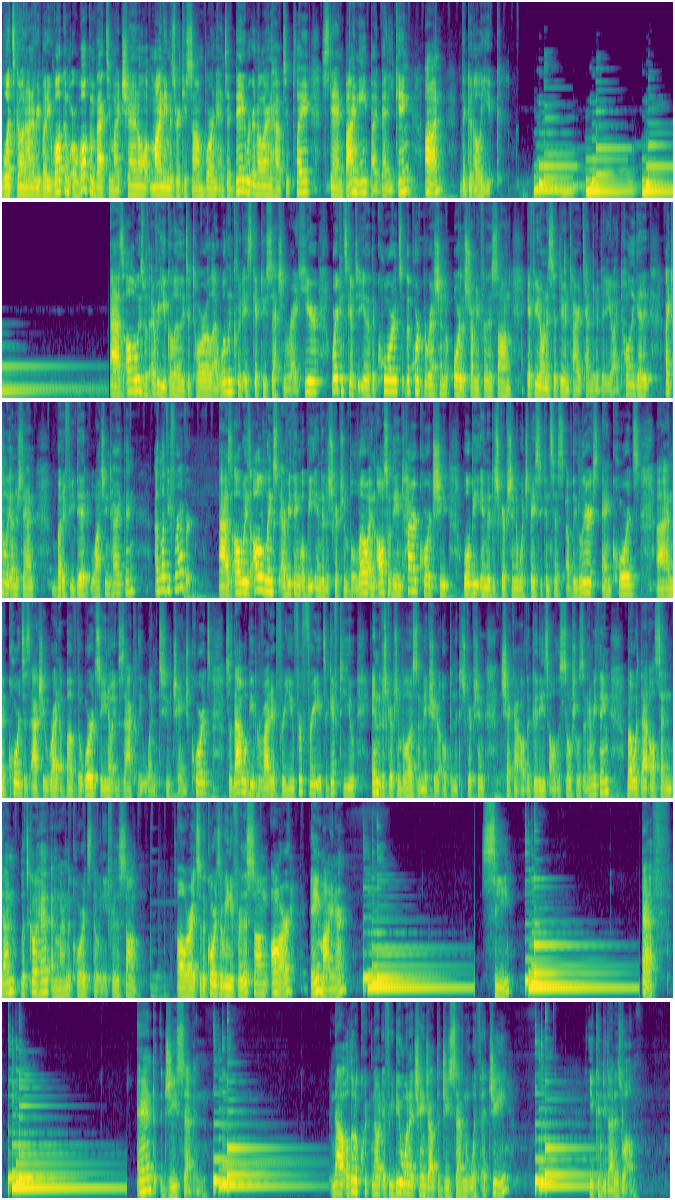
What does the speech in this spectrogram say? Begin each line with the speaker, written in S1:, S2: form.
S1: What's going on everybody? Welcome or welcome back to my channel. My name is Ricky Somborn and today we're going to learn how to play Stand By Me by Benny King on the good old uke. As always with every ukulele tutorial, I will include a skip to section right here where you can skip to either the chords, the chord progression, or the strumming for this song. If you don't want to sit through an entire 10 minute video, I totally get it. I totally understand. But if you did watch the entire thing, I'd love you forever. As always, all links to everything will be in the description below, and also the entire chord sheet will be in the description, which basically consists of the lyrics and chords. Uh, and the chords is actually right above the words, so you know exactly when to change chords. So that will be provided for you for free. It's a gift to you in the description below, so make sure to open the description, check out all the goodies, all the socials and everything. But with that all said and done, let's go ahead and learn the chords that we need for this song. All right, so the chords that we need for this song are A minor, C, F, and G7. Now, a little quick note, if you do want to change out the G7 with a G, you can do that as well.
